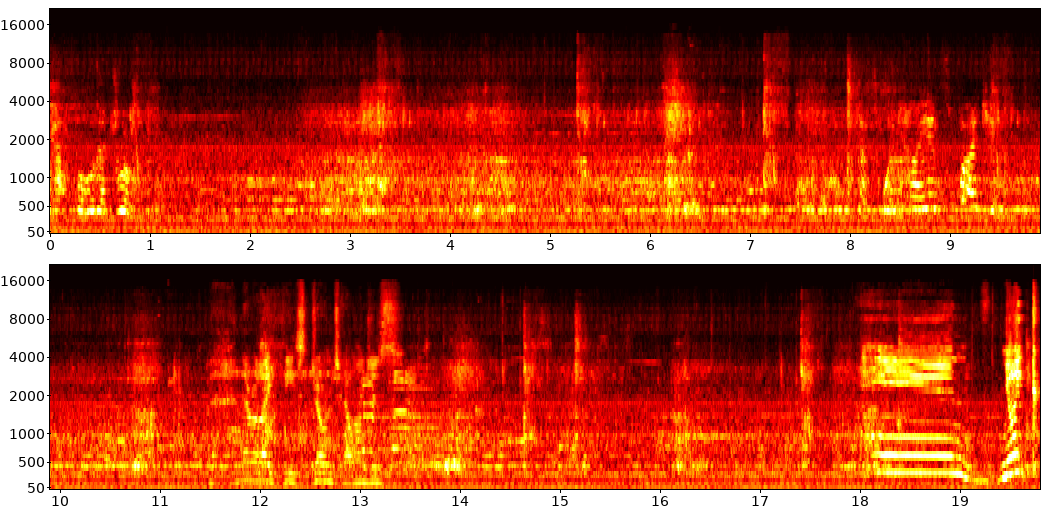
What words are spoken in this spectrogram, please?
Yeah, follow that drone. That's one high-end spy. Never liked these drone challenges. And yoink!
